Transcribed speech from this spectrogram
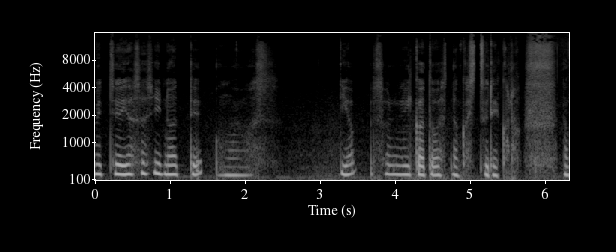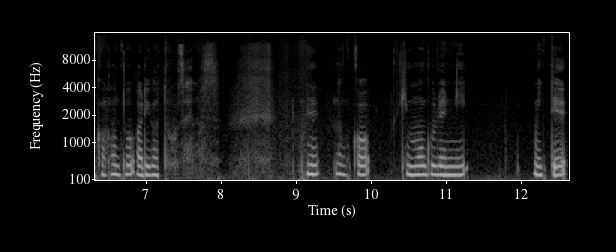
めっちゃ優しいなって思います。いやその言い方はなんか失礼かな。なんか本当ありがとうございます。ねなんか気まぐれに見て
